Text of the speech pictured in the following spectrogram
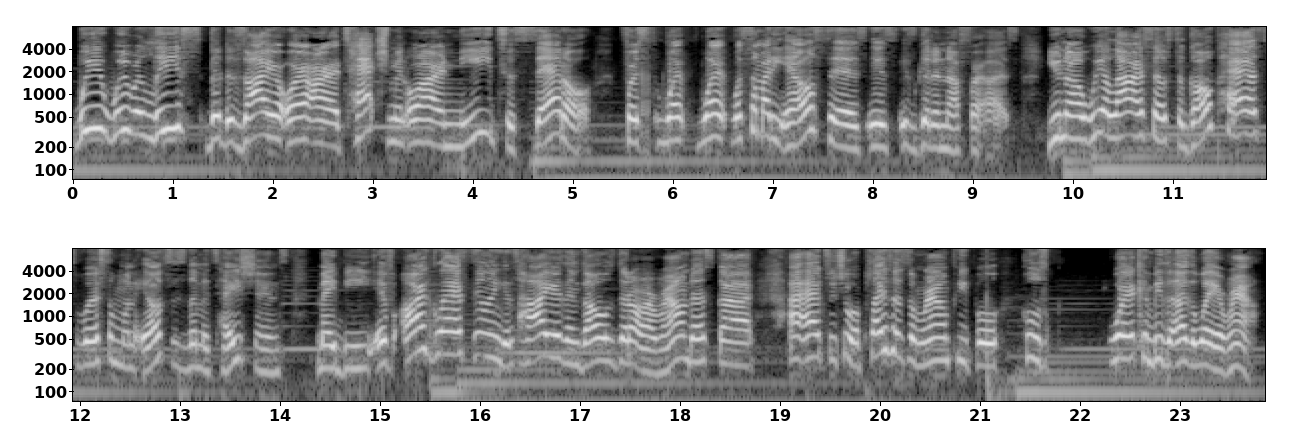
we we release the desire or our attachment or our need to settle for what what what somebody else says is is good enough for us. You know, we allow ourselves to go past where someone else's limitations may be. If our glass ceiling is higher than those that are around us, God, I ask that you will place us around people who's where it can be the other way around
